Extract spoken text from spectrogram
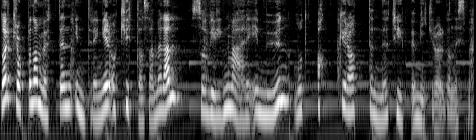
Når kroppen har møtt en inntrenger og kvitta seg med den, så vil den være immun mot akkurat denne type mikroorganisme.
